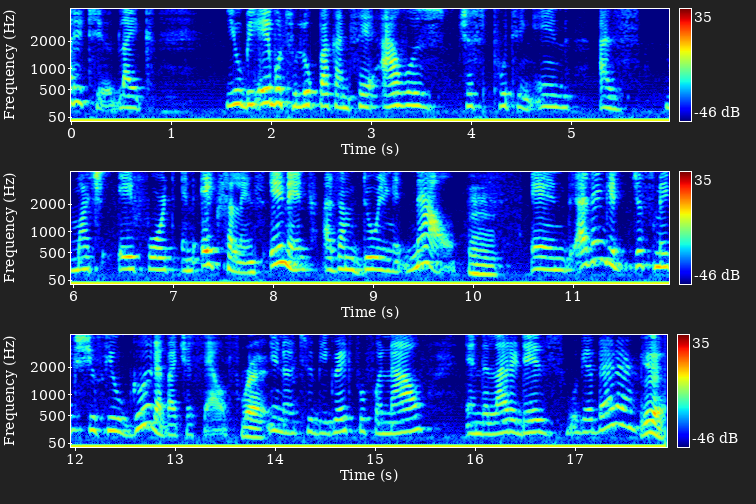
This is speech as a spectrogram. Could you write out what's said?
attitude? Like, you'll be able to look back and say, "I was just putting in as much effort and excellence in it as I'm doing it now." Mhm. And I think it just makes you feel good about yourself. Right. You know, to be grateful for now, and the latter days will get better. Yeah,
